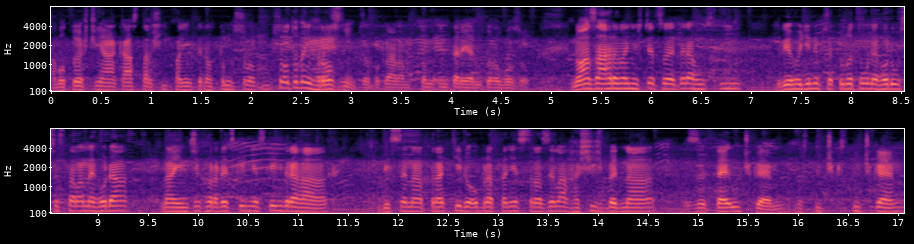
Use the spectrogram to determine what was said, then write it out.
A o to ještě nějaká starší paní, která to muselo, muselo to být hrozný, co pokládám v tom interiéru toho vozu. No a zároveň ještě, co je teda hustý, dvě hodiny před touto nehodou se stala nehoda na Jindřichoradeckých městských drahách, kdy se na trati do Obrataně srazila hašiš bedna s TUčkem, s, tuč, s tučkem.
